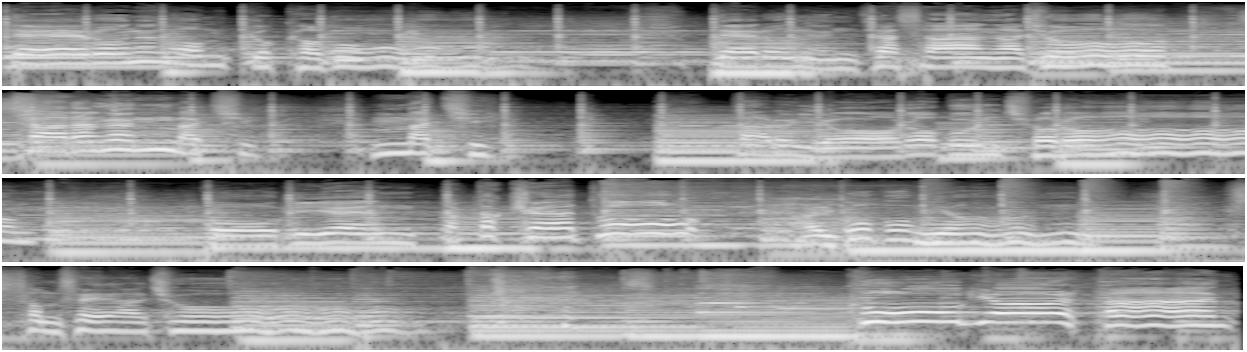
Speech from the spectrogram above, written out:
때로는 엄격하고 때로는 자상하죠. 사랑은 마치 마치 바로 여러분처럼. 보기엔 딱딱해도 알고 보면 섬세하죠. 고결한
